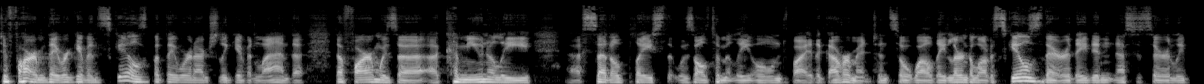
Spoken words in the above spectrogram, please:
to farm. They were given skills, but they weren't actually given land. The the farm was a, a communally uh, settled place that was ultimately owned by the government. And so, while they learned a lot of skills there, they didn't necessarily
